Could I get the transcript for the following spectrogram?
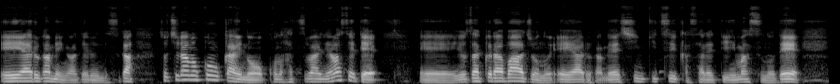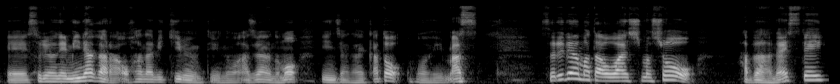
AR 画面が出るんですが、そちらも今回のこの発売に合わせて、えー夜桜バージョンの AR がね、新規追加されていますので、えそれをね、見ながらお花見気分っていうのを味わうのもいいんじゃないかと思います。それではまたお会いしましょう。Have a nice day!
